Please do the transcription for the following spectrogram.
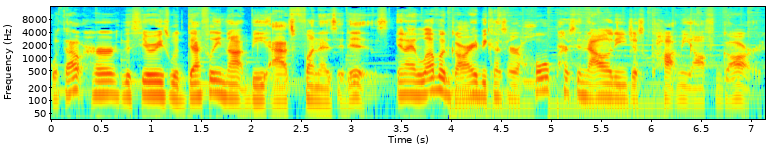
Without her, the series would definitely not be as fun as it is. And I love Agari because her whole personality just caught me off guard.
